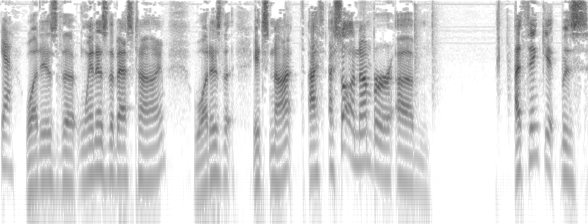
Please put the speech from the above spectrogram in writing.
Yeah. What is the, when is the best time? What is the, it's not, I, I saw a number, um, I think it was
